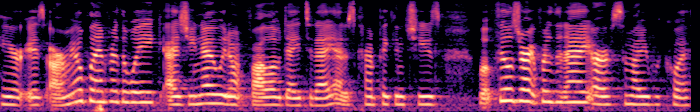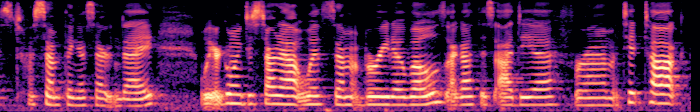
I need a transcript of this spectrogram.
Here is our meal plan for the week. As you know, we don't follow day to day. I just kind of pick and choose what feels right for the day or if somebody requests something a certain day. We are going to start out with some burrito bowls. I got this idea from TikTok.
